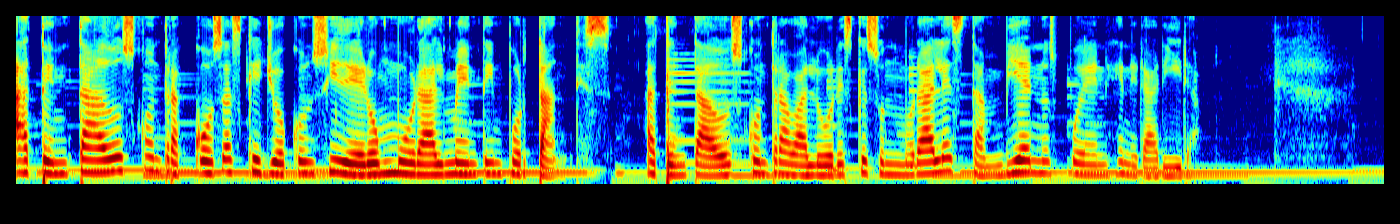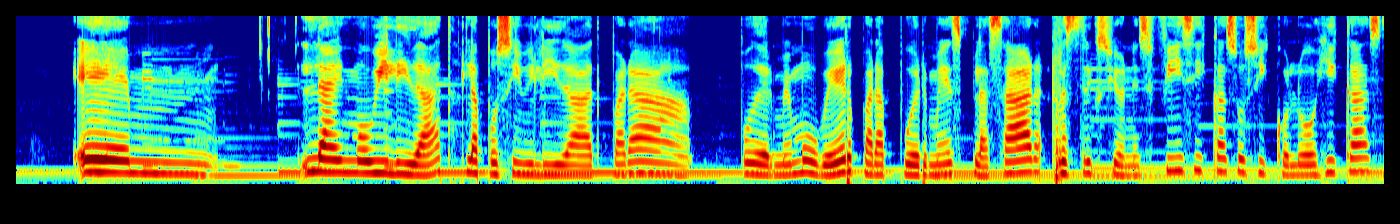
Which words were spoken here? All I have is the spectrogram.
atentados contra cosas que yo considero moralmente importantes. Atentados contra valores que son morales también nos pueden generar ira. Em, la inmovilidad, la posibilidad para poderme mover, para poderme desplazar, restricciones físicas o psicológicas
